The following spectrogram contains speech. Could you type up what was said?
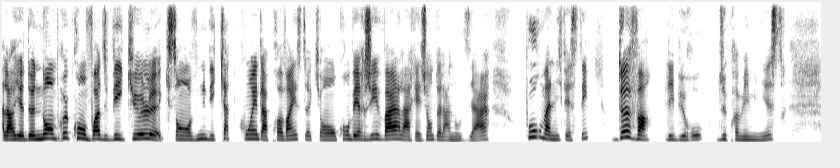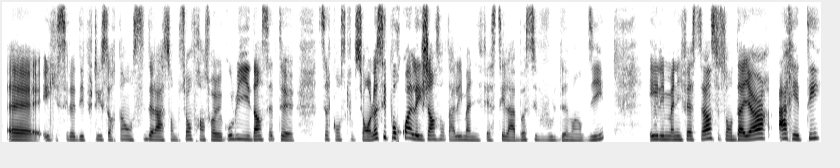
Alors, il y a de nombreux convois de véhicules qui sont venus des quatre coins de la province, qui ont convergé vers la région de la Naudière pour manifester devant les bureaux du premier ministre. Euh, et c'est le député sortant aussi de l'Assomption, François Legault, lui, est dans cette euh, circonscription-là. C'est pourquoi les gens sont allés manifester là-bas, si vous vous le demandiez. Et les manifestants se sont d'ailleurs arrêtés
